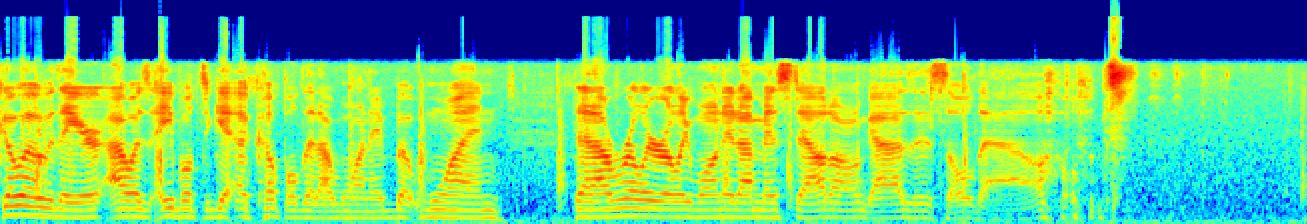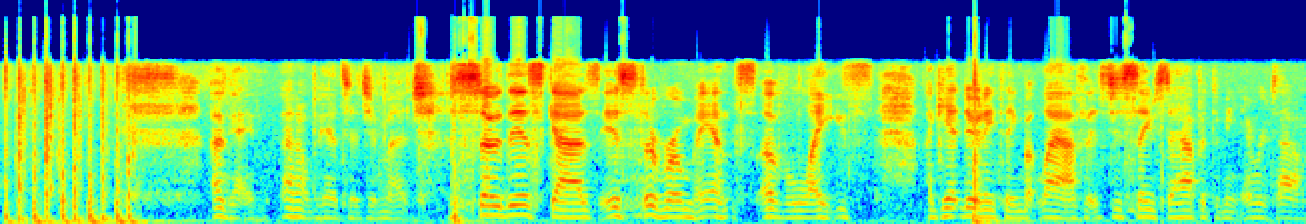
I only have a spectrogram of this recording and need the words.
Go over there. I was able to get a couple that I wanted, but one that I really, really wanted, I missed out on, guys. It sold out. Okay, I don't pay attention much. So this, guys, is the romance of lace. I can't do anything but laugh. It just seems to happen to me every time.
